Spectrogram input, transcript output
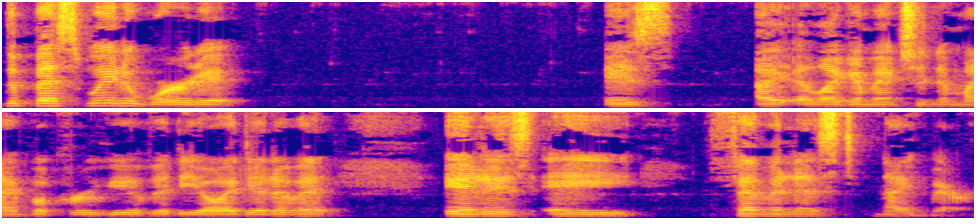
the best way to word it is I like I mentioned in my book review video I did of it, it is a feminist nightmare.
